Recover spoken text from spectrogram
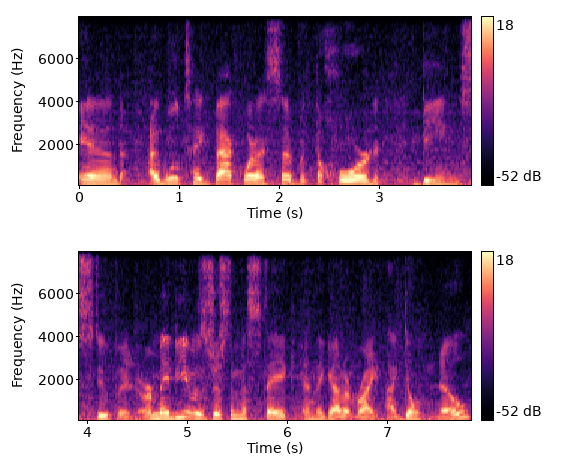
And I will take back what I said with the Horde being stupid. Or maybe it was just a mistake and they got it right. I don't know.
